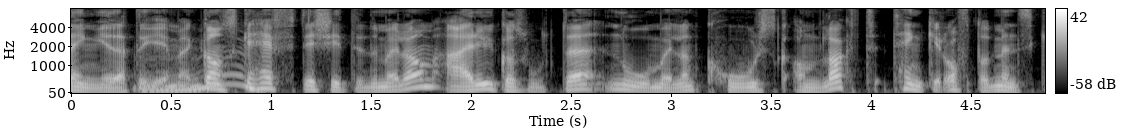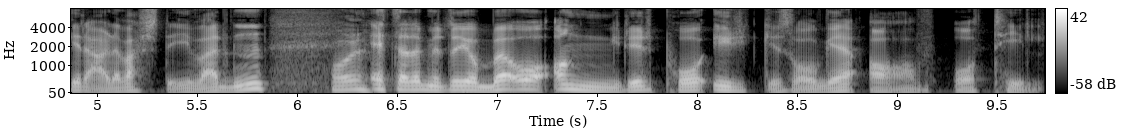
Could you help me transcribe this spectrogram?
lenge i dette gamet. Ganske heftig skitt innimellom. Er i utgangspunktet noe melankolsk anlagt. Tenker ofte at mennesker er det verste i verden. Oi. Etter at jeg begynte å jobbe, og angrer på yrkesvalget av og til.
